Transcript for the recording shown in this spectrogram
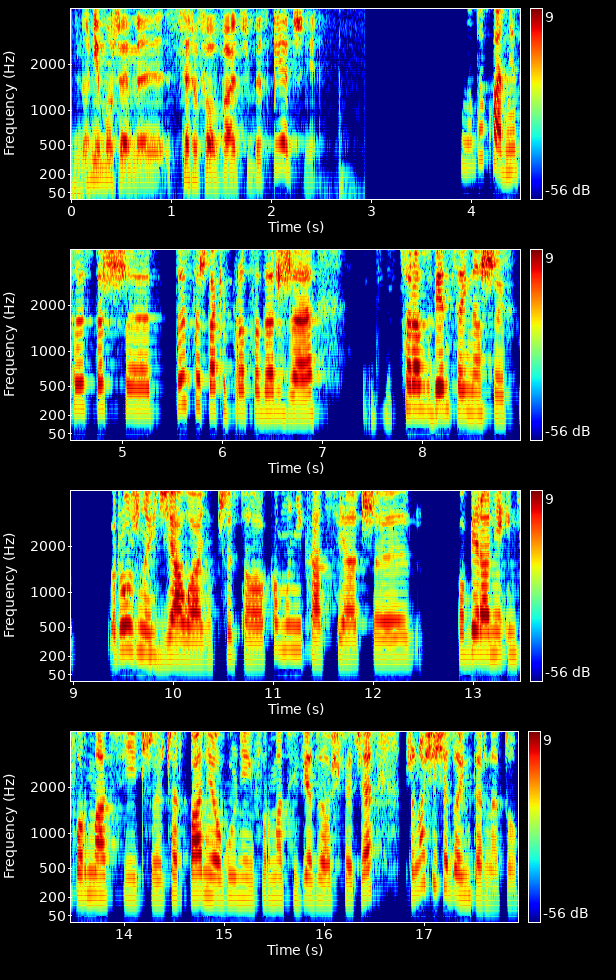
no nie możemy surfować bezpiecznie. No dokładnie, to jest też, e, to jest też taki proceder, że coraz więcej naszych różnych działań, czy to komunikacja, czy pobieranie informacji, czy czerpanie ogólnie informacji, wiedzy o świecie, przenosi się do internetu.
